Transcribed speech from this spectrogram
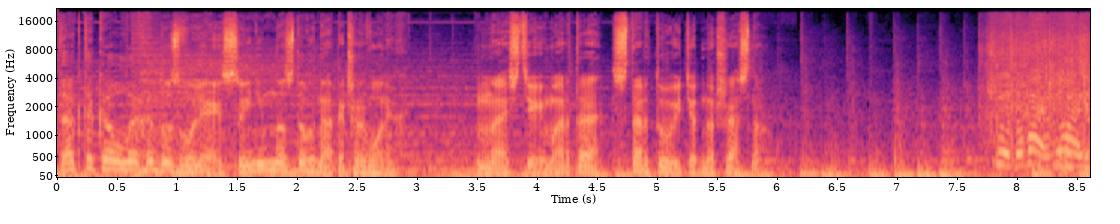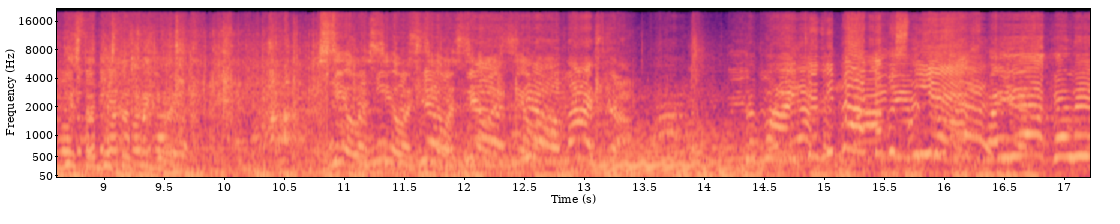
Тактика Олега дозволяє синім наздогнати червоних. Настя і Марта стартують одночасно. Все, давай, давай, давай, быстро, давай, быстро давай, прыгай. давай. Села, села, села, села, села. Настя! Давайте, ребята, быстрее! Поехали!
